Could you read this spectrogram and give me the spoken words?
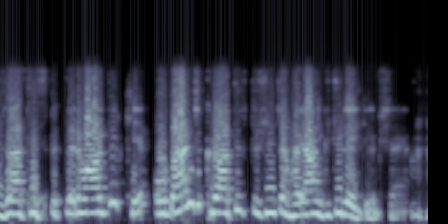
güzel tespitleri vardır ki o bence kreatif düşünce hayal gücüyle ilgili bir şey yani.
